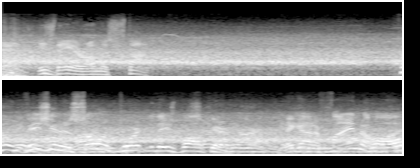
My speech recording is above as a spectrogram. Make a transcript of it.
Ken is there on the stop. Vision is so important to these ball carriers. They got to find the hole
